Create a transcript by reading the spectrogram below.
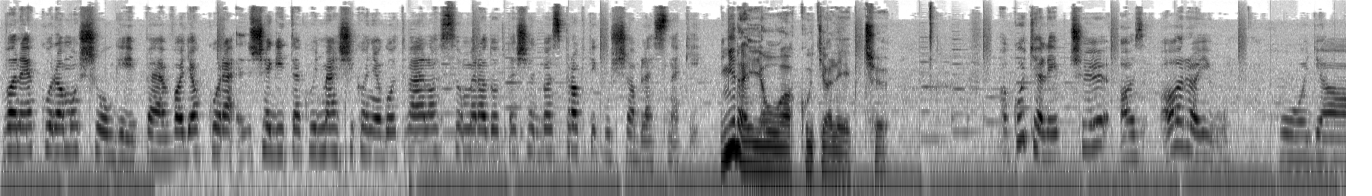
van ekkora mosógépe, vagy akkor segítek, hogy másik anyagot válasszon, mert adott esetben az praktikusabb lesz neki. Mire jó a kutya lépcső? A kutya lépcső az arra jó, hogy a,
